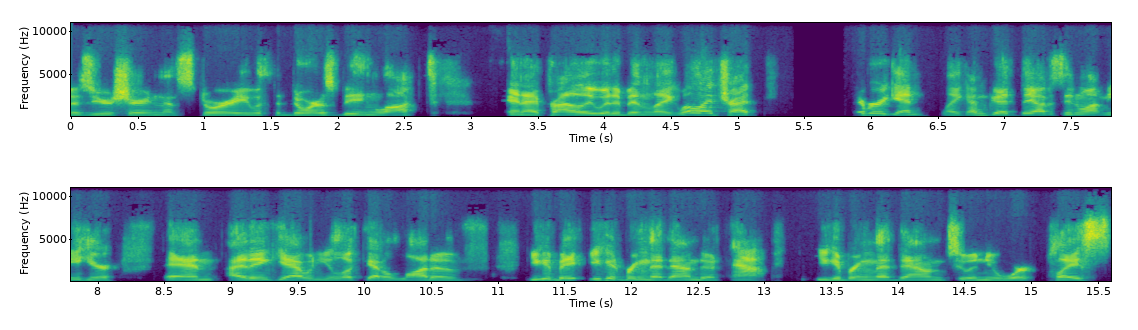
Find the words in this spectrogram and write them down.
as you were sharing that story with the doors being locked, and I probably would have been like, well, I tried ever again. Like, I'm good. They obviously didn't want me here. And I think, yeah, when you look at a lot of, you could, ba- you could bring that down to an app. You could bring that down to a new workplace.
